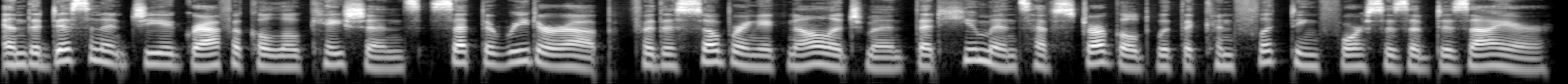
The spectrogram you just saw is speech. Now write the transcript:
and the dissonant geographical locations set the reader up for the sobering acknowledgement that humans have struggled with the conflicting forces of desire,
